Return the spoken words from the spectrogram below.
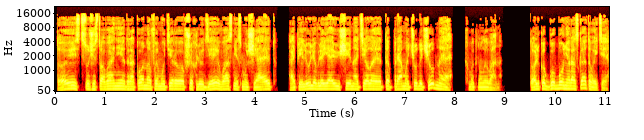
То есть существование драконов и мутировавших людей вас не смущает, а пилюли, влияющие на тело, это прямо чудо чудное? хмыкнул Иван. Только губу не раскатывайте.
